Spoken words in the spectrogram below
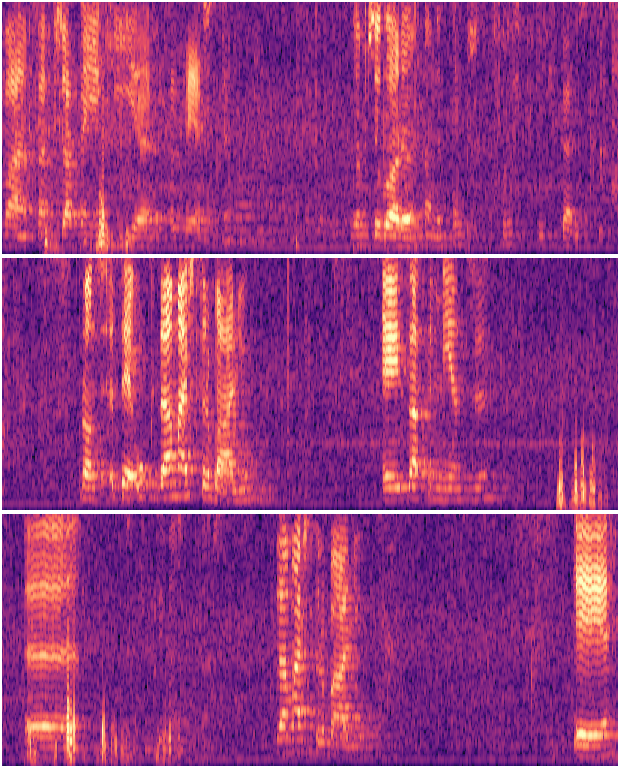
vamos, já tem aqui a, a, veste. Vamos agora. Não, mas temos, temos que verificar isso tudo. Pronto, até o que dá mais trabalho é exatamente Uh, o que dá mais trabalho é,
